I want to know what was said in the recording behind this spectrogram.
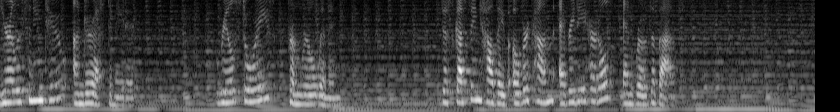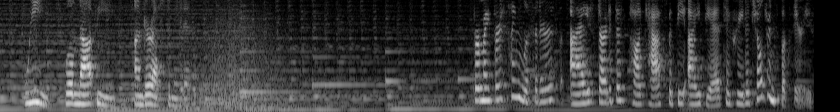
You're listening to Underestimated Real stories from real women, discussing how they've overcome everyday hurdles and rose above. We will not be underestimated. For my first time listeners, I started this podcast with the idea to create a children's book series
